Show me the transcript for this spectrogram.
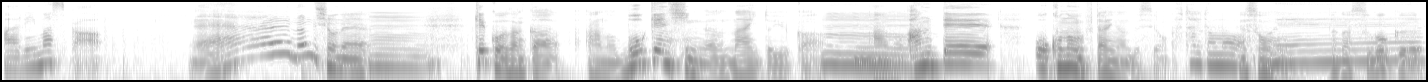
ありますか？えー、なんでしょうね、うん。結構なんかあの冒険心がないというか、うんあの安定を好む二人なんですよ。二人とも。そう。だからすごく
